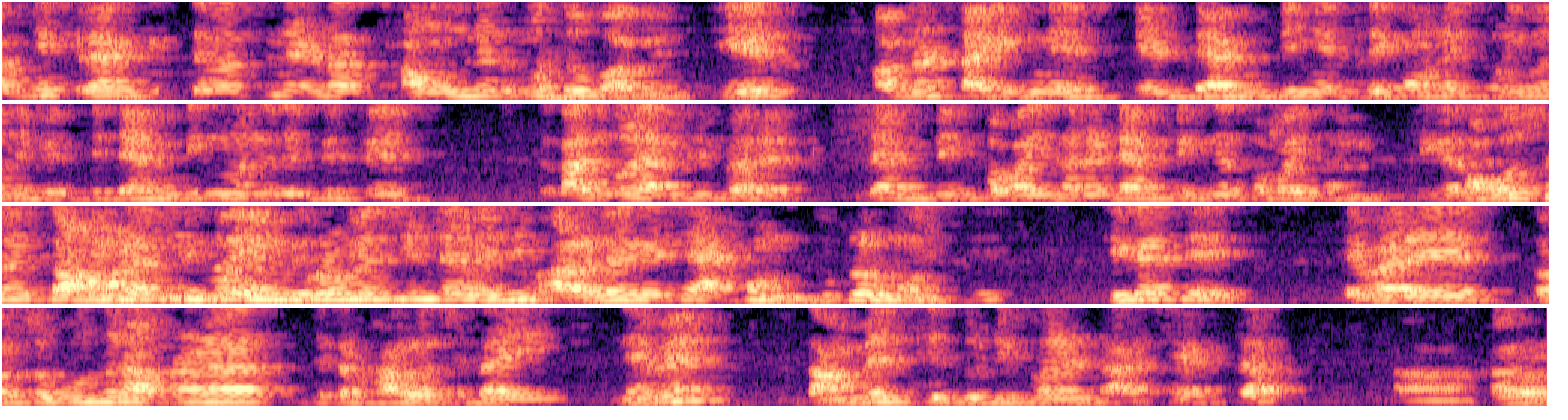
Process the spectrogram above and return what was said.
আপনি ক্র্যাক দেখতে পাচ্ছেন এটা সাউন্ডের মধ্যেও পাবেন। এর আপনার টাইটনেস এর ড্যাম্পিং এর থেকে অনেক পরিমাণে বেশি। ড্যাম্পিং মানে যে বেশি কাজ করে অ্যাম্পলিফায়ারের ড্যাম্পিং সবাই জানে ড্যাম্পিং এর সবাই জানে ঠিক আছে? অবশ্যই তো আমার কিন্তু এমপ্রো বেশি। ভালো লেগেছে এখন দুটোর মধ্যে ঠিক আছে? এবারে দর্শক বন্ধুরা আপনারা যেটা ভালো সেটাই নেবেন। দামের কিন্তু ডিফারেন্ট আছে একটা। কারণ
